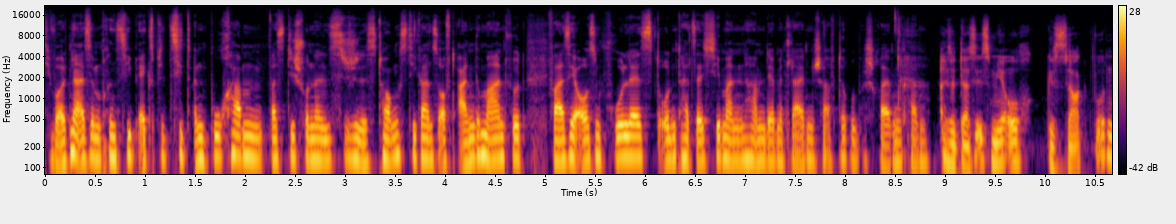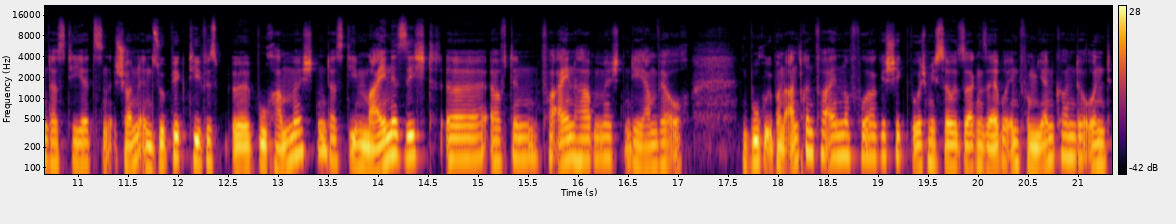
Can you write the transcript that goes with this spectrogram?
Die wollten also im Prinzip explizit ein Buch haben, was die journalistische Distanz, die ganz oft angemahnt wird, quasi außen vor lässt und tatsächlich jemanden haben, der mit Leidenschaft darüber schreiben kann. Also das ist mir auch gesagt worden, dass die jetzt schon ein subjektives äh, Buch haben möchten, dass die meine Sicht äh, auf den Verein haben möchten. Die haben wir auch ein Buch über einen anderen Verein noch vorher geschickt, wo ich mich sozusagen selber informieren konnte. Und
